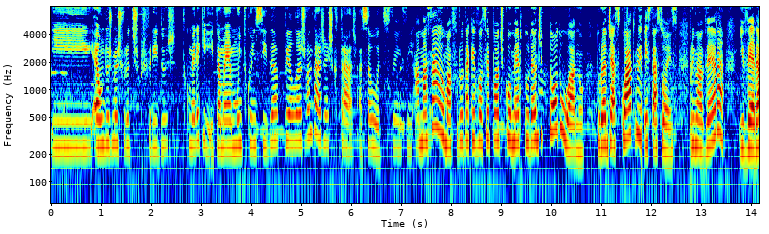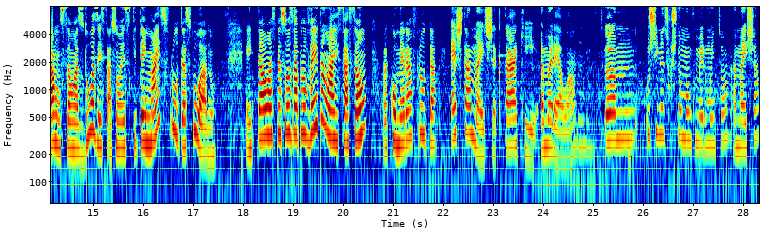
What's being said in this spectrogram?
e é um dos meus frutos preferidos comer aqui. E também é muito conhecida pelas vantagens que traz à saúde. Sim, sim. A maçã é uma fruta que você pode comer durante todo o ano, durante as quatro estações. Primavera e verão são as duas estações que têm mais frutas do ano. Então as pessoas aproveitam a estação para comer a fruta. Esta ameixa que está aqui, amarela, uhum. um, os chineses costumam comer muito ameixa.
